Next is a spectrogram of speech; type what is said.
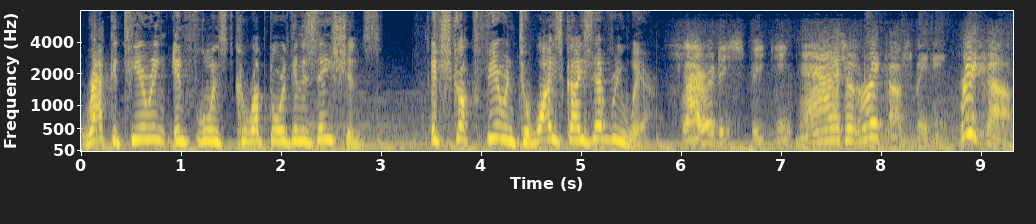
Racketeering Influenced Corrupt Organizations. It struck fear into wise guys everywhere. Flaherty speaking. Yeah, this is Rico speaking. Rico!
